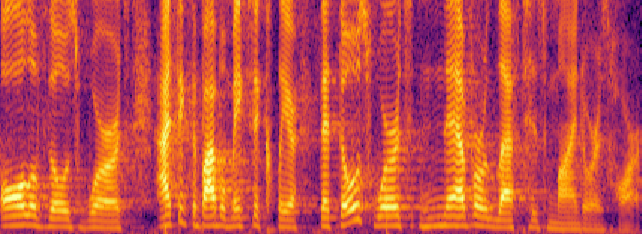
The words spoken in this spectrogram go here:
all of those words. I think the Bible makes it clear that those words never left his mind or his heart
